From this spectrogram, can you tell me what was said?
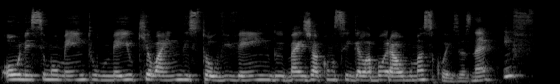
ou nesse momento, meio que eu ainda estou vivendo, mas já consigo elaborar algumas coisas, né? Enfim,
